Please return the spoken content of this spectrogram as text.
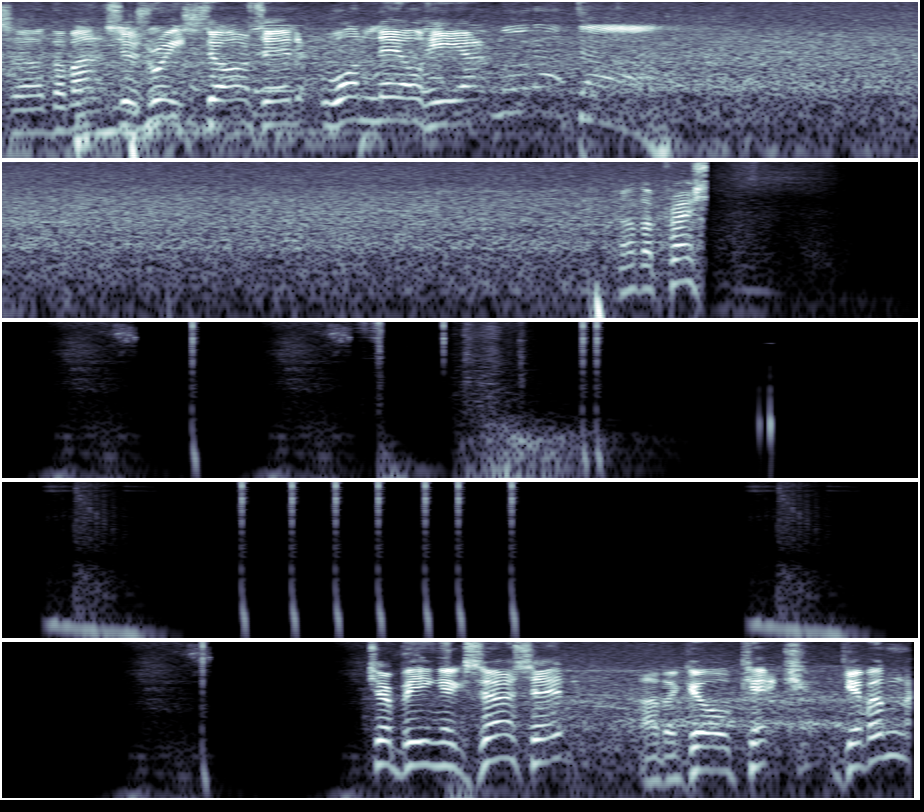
So the match has restarted. 1-0 here. Now the pressure. Pressure being exerted and a goal kick given.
